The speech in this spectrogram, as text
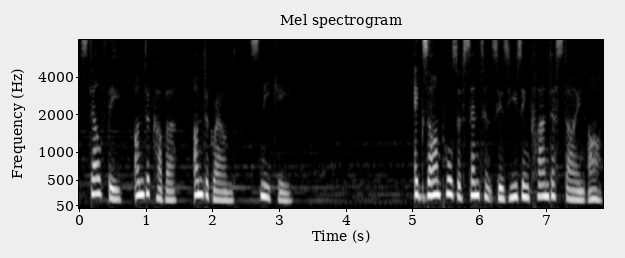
stealthy, undercover, underground, sneaky. Examples of sentences using clandestine are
